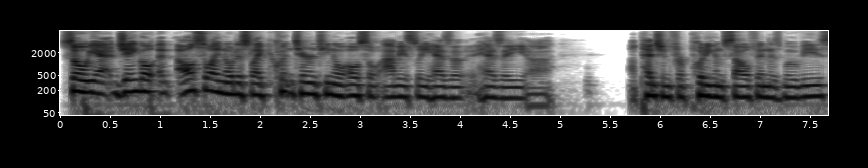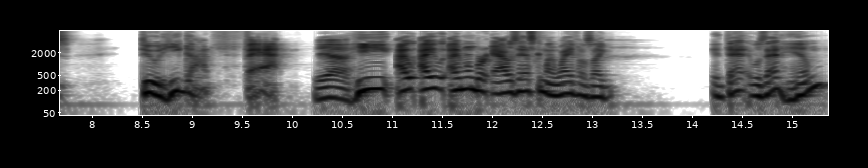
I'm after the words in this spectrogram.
so yeah, Django. And also, I noticed like Quentin Tarantino also obviously has a has a uh, a penchant for putting himself in his movies. Dude, he got fat. Yeah. He, I, I, I remember I was asking my wife. I was like, "Is that was that him?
